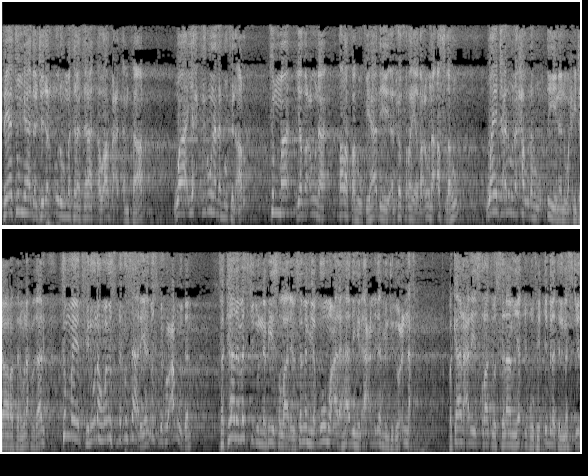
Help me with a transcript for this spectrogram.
فيأتون بهذا الجذع طوله مثلا ثلاث أو أربعة أمتار ويحفرون له في الأرض ثم يضعون طرفه في هذه الحفرة يضعون أصله ويجعلون حوله طينا وحجارة ونحو ذلك ثم يدفنونه ويصبح ساريا يصبح عمودا. فكان مسجد النبي صلى الله عليه وسلم يقوم على هذه الأعمدة من جذوع النخل. فكان عليه الصلاة والسلام يقف في قبلة المسجد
